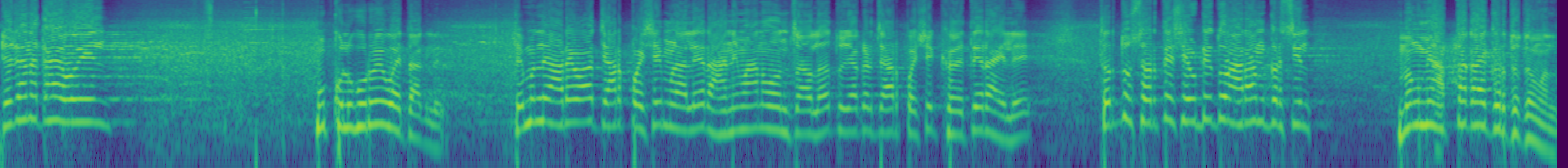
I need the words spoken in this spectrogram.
त्याच्यानं काय होईल? मग कुलगुरूही वैतागले. ते म्हणले अरे वा चार पैसे मिळाले राहणीमान उंचावलं तुझ्याकडे चार पैसे खेळते राहिले. तर तू सरते शेवटी तू आराम करशील. मग मी आत्ता काय करतो तुम्हाला?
